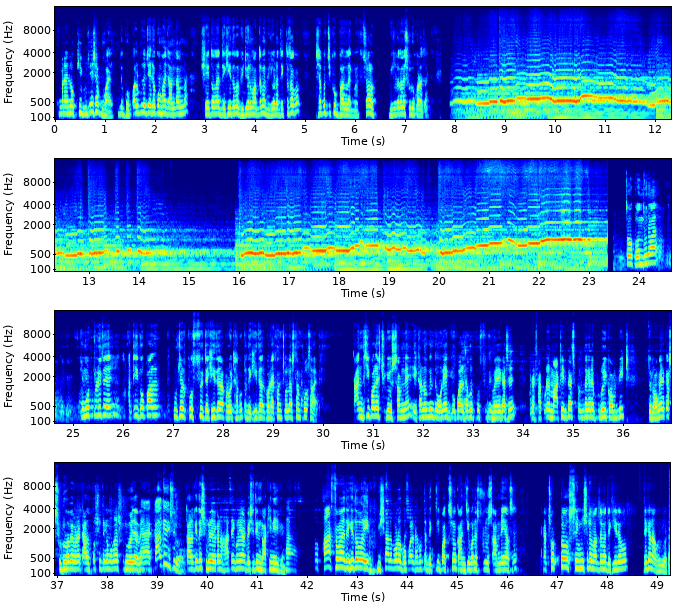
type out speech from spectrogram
মানে লক্ষ্মী পুজো, এসব হয়। কিন্তু গোপাল পুজো যে এরকম হয়, জানতাম না। সেই তোমাদের দেখিয়ে দেবো ভিডিওর মাধ্যমে, ভিডিওটা দেখতে থাকো। আশা করছি খুব ভালো লাগবে। চলো, ভিডিওটা তাহলে শুরু করা যাক। তো বন্ধুরা, কুমোরটুলিতে আদি গোপাল পুজোর প্রস্তুতি দেখিয়ে দেওয়ার পর ওই ঠাকুরটা দেখিয়ে দেওয়ার পর এখন চলে আসলাম কোথায়? কাঞ্চিপালের স্টুডিওর সামনে। এখানেও কিন্তু অনেক গোপাল ঠাকুর প্রস্তুতি হয়ে গেছে। মানে ঠাকুরের মাটির কাজ বলতে গেলে পুরোই কমপ্লিট তো রঙের কাজ শুরু হবে মানে কাল পরশু থেকে মনে হয় শুরু হয়ে যাবে। হ্যাঁ কালকে থেকে শুরু হবে। কালকে থেকে শুরু হয়ে যাবে কারণ হাতে কোনো আর বেশি দিন বাকি নেই কিন্তু। হ্যাঁ। তো ফার্স্ট তোমায় দেখিয়ে দেবো এই বিশাল বড় গোপাল ঠাকুরটা দেখতেই পাচ্ছ কাঞ্চিপালের স্টুডিওর সামনেই আছে। একটা ছোট্ট শ্রীমুষের মাধ্যমে দেখিয়ে দেবো। দেখে নাও ভিডিওটা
